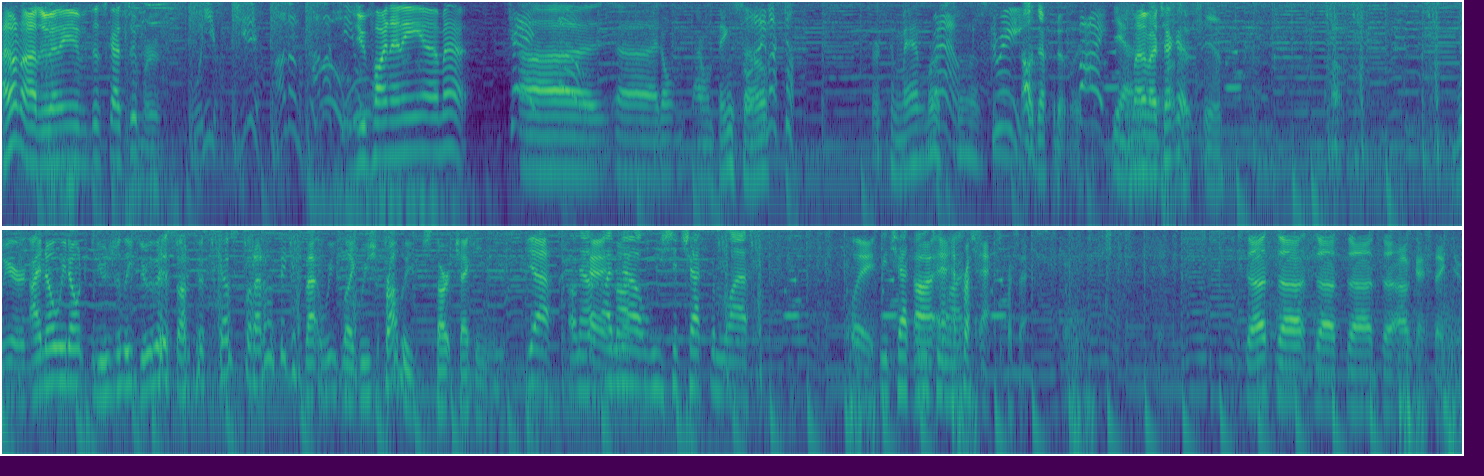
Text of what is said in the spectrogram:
I don't know how to do any of this guy's supers. Did you find any, uh, Matt? uh, uh, I don't. I don't think so. Is there a command list? in Round this? three. Oh, definitely. Fight. Yeah. Mind if I check it? Yeah. Weird. I know we don't usually do this on Fisticuffs, but I don't think it's that we like. We should probably start checking these. Yeah. Okay. No, I know we should check them less. Wait. We check Uh, too and much. press X. Press X. Da da da da da. Okay, thank you.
